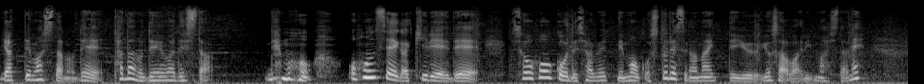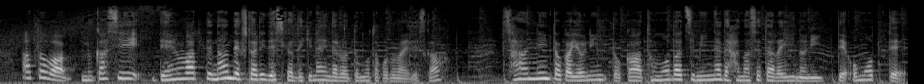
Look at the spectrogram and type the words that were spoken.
やってましたのでただの電話でした。でも音声が綺麗で双方向で喋ってもこうストレスがないっていう良さはありましたね。あとは昔電話って何で2人でしかできないんだろうって思ったことないですか？3人とか4人とか友達みんなで話せたらいいのにって思って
